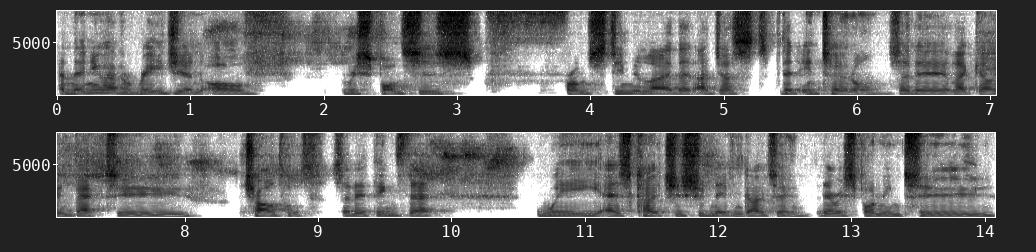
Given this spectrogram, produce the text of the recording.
And then you have a region of responses from stimuli that are just that internal. So they're like going back to childhood. So they're things that we as coaches shouldn't even go to. They're responding to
